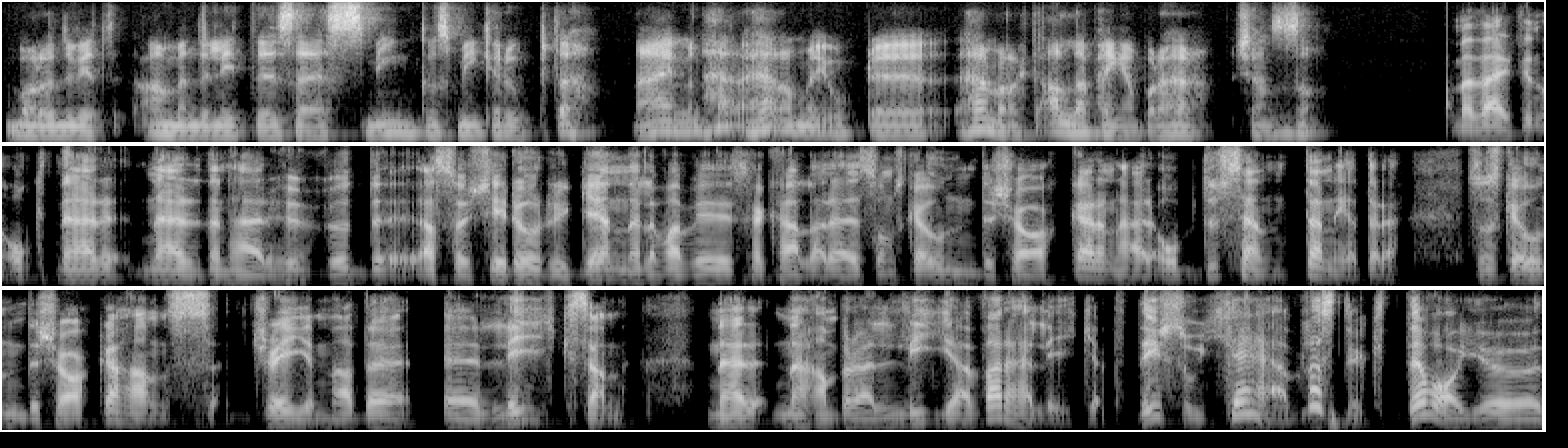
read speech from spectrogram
bara du vet använder lite så smink och sminkar upp det. Nej, men här, här har man gjort, här har man lagt alla pengar på det här känns det som. Men verkligen och när, när den här huvud, alltså kirurgen eller vad vi ska kalla det som ska undersöka den här, obducenten heter det, som ska undersöka hans drainade eh, lik sen. När, när han börjar leva det här liket. Det är så jävla snyggt. Det var ju,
